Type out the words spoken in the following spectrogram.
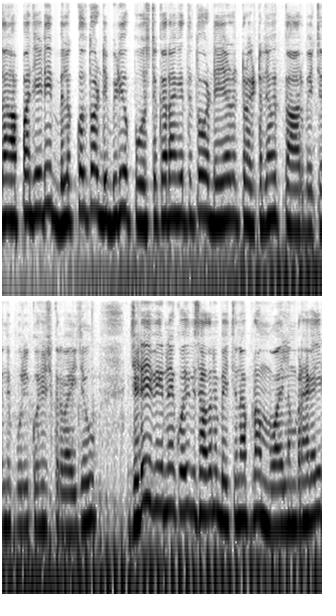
ਤਾਂ ਆਪਾਂ ਜਿਹੜੀ ਬਿਲਕੁਲ ਤੁਹਾਡੀ ਵੀਡੀਓ ਪੋਸਟ ਕਰਾਂਗੇ ਤੇ ਤੁਹਾਡੇ ਜਿਹੜਾ ਟਰੈਕਟਰ ਜਾਂ ਕੋਈ ਕਾਰ ਵੇਚਣ ਦੀ ਪੂਰੀ ਕੋਸ਼ਿਸ਼ ਕਰਵਾਈ ਜਾਊ। ਜਿਹੜੇ ਵੀਰ ਨੇ ਕੋਈ ਵੀ ਸਾਧਨ ਵੇਚਣਾ, ਆਪਣਾ ਮੋਬਾਈਲ ਨੰਬਰ ਹੈਗਾ ਜੀ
